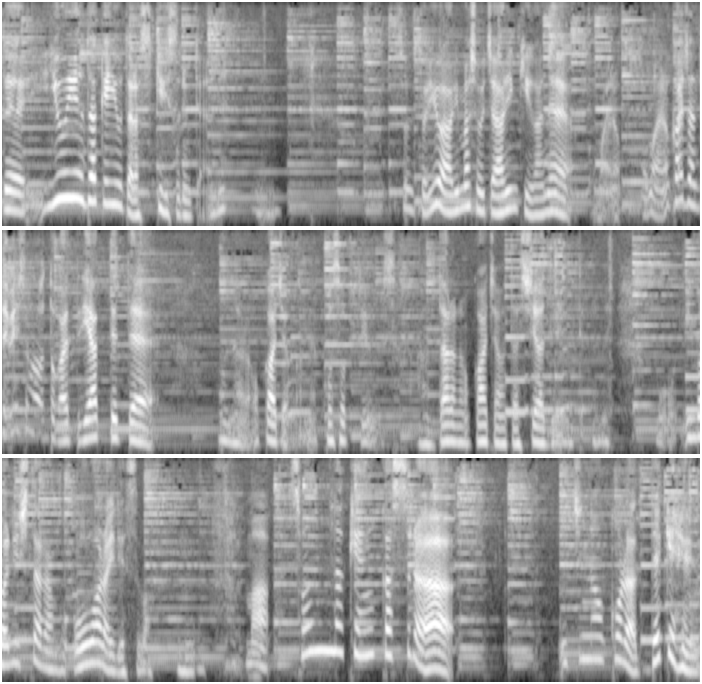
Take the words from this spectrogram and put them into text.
で言うだけ言うたらすっきりするみたいなね、うん、そうそう言うありましたうちアリンキがねお前の母ちゃんデビューしろとかやってやっててほんならお母ちゃんがねこそって言うんです。あんたらのお母ちゃん私やでみたいなね。もう今にしたらもう大笑いですわ、うん、まあそんな喧嘩すらうちの子らでけへん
